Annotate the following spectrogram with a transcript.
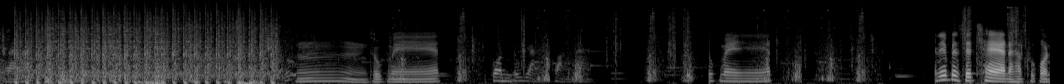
อะไรนะอืม ทุกเม็ดปล้นทุกอย่างที่ขวางหน้าทุกเม็ดอันนี้เป็นเซตแชร์นะครับทุกคน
